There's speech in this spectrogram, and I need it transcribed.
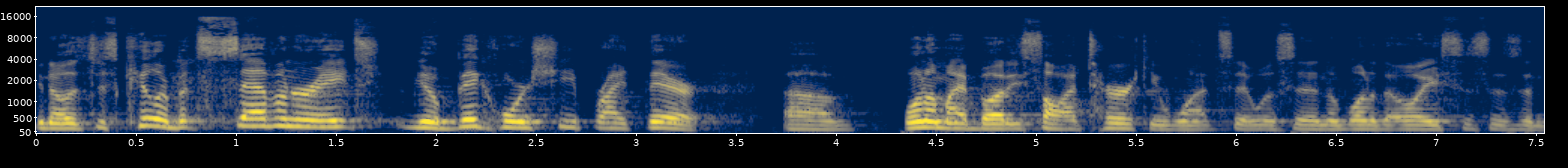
you know, it's just killer. But seven or eight, you know, bighorn sheep right there. Um, one of my buddies saw a turkey once. It was in one of the oases, and,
